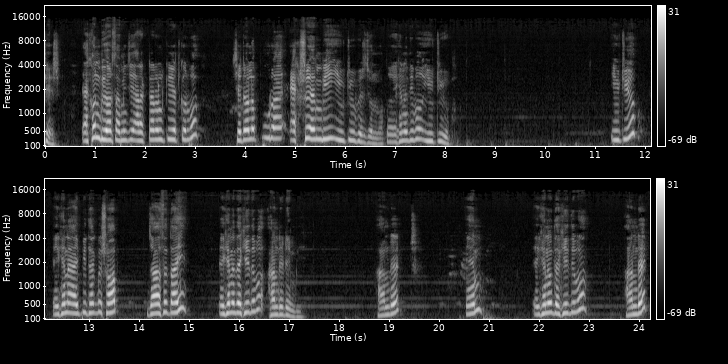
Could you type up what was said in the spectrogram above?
শেষ। এখন ভিওর্স আমি যে আরেকটা রোল ক্রিয়েট করব সেটা হলো পুরো একশো এমবি ইউটিউবের জন্য। তো এখানে দিব ইউটিউব। ইউটিউব, এখানে আইপি থাকবে সব। যা আছে তাই এখানে দেখিয়ে দেব হান্ড্রেড এমবি হান্ড্রেড এম এখানেও দেখিয়ে দেব হান্ড্রেড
